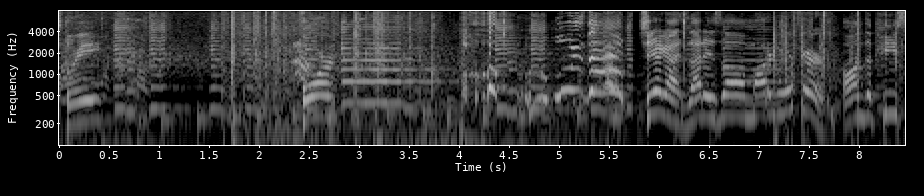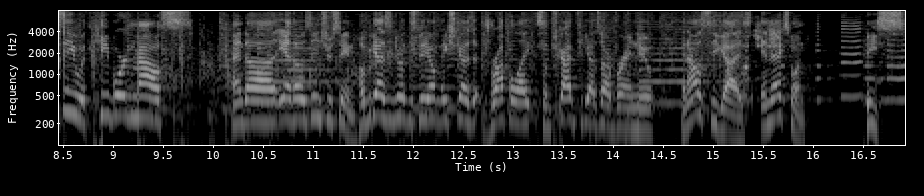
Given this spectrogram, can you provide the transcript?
Three. Four. what was that? So yeah, guys, that is uh, Modern Warfare on the PC with keyboard and mouse. And uh, yeah, that was interesting. Hope you guys enjoyed this video. Make sure you guys drop a like, subscribe if you guys are brand new, and I'll see you guys in the next one. Peace.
